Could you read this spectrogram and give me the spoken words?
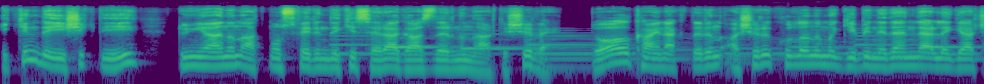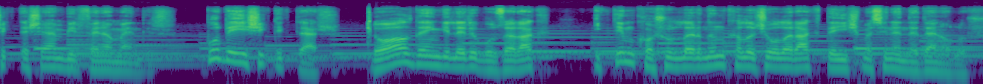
İklim değişikliği, dünyanın atmosferindeki sera gazlarının artışı ve doğal kaynakların aşırı kullanımı gibi nedenlerle gerçekleşen bir fenomendir. Bu değişiklikler, doğal dengeleri bozarak, iklim koşullarının kalıcı olarak değişmesine neden olur.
